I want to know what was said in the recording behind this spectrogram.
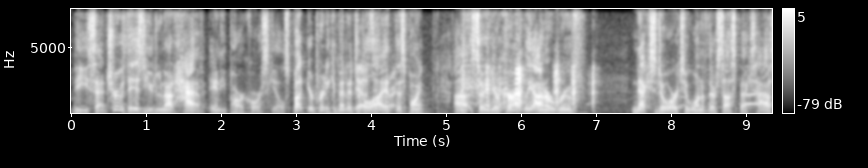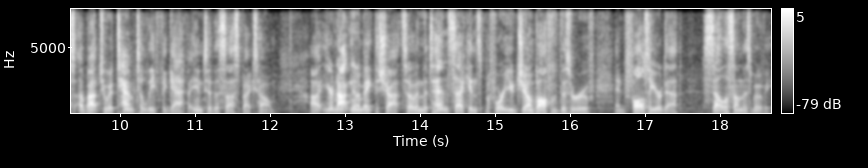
The sad truth is you do not have any parkour skills, but you're pretty committed to Yeah, the lie at this point. Uh, so you're currently on a roof next door to one of their suspects' house, about to attempt to leap the gap into the suspect's home. Uh, you're not going to make the shot, so in the 10 seconds before you jump off of this roof and fall to your death, sell us on this movie.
